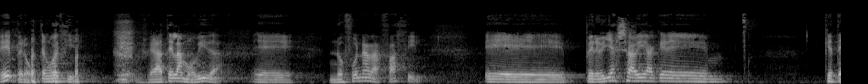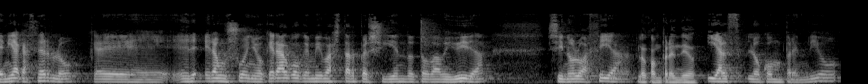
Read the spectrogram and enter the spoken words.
Eh, pero tengo que decir, eh, fíjate la movida. Eh, no fue nada fácil. Eh, pero ella sabía que, que tenía que hacerlo, que er- era un sueño, que era algo que me iba a estar persiguiendo toda mi vida si no lo hacía. lo comprendió. Y al- lo comprendió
